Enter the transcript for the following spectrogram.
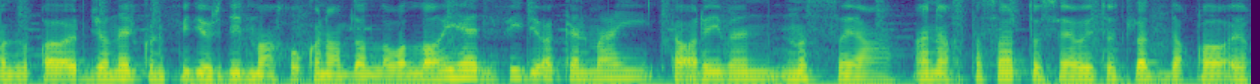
أصدقائي رجعنا لكم فيديو جديد مع أخوكم عبد الله. والله هذا الفيديو أكل معي تقريبا نص ساعة. أنا اختصرته سويته 3 دقائق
